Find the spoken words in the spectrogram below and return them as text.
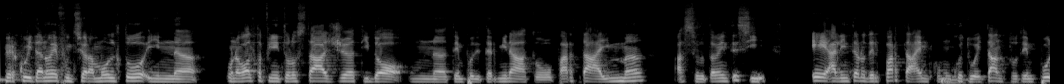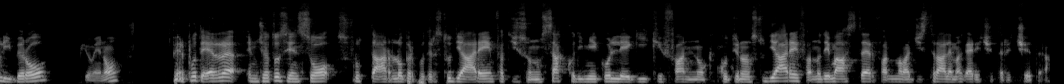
per cui da noi funziona molto in una volta finito lo stage ti do un tempo determinato part-time, assolutamente sì, e all'interno del part-time comunque tu hai tanto tempo libero, più o meno, per poter in un certo senso sfruttarlo per poter studiare. Infatti ci sono un sacco di miei colleghi che fanno, che continuano a studiare, fanno dei master, fanno una magistrale magari, eccetera, eccetera.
